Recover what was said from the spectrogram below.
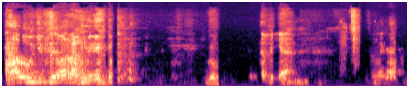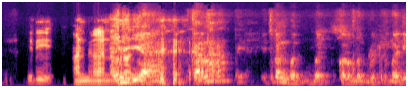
tahu gitu orang minimal. Gue tapi ya Jadi pandangan orang. iya karena apa ya? Itu kan buat buat kalau buat gue pribadi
